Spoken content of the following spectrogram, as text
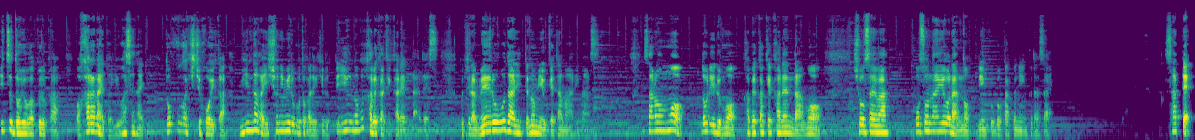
いつ土曜が来るかわからないとは言わせない。どこが基地方位か、みんなが一緒に見ることができるっていうのが壁掛けカレンダーです。こちらメールオーダーにてのみ受けたまわります。サロンもドリルも壁掛けカレンダーも詳細は放送内容欄のリンクご確認ください。さて、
